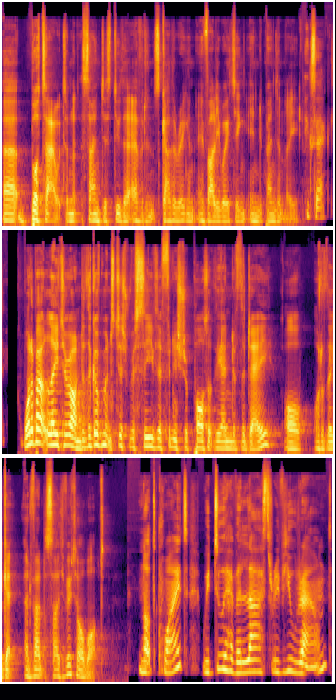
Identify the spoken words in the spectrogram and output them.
uh, butt out and scientists do their evidence gathering and evaluating independently. Exactly what about later on? Do the governments just receive the finished report at the end of the day, or, or do they get advance sight of it, or what? Not quite. We do have a last review round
